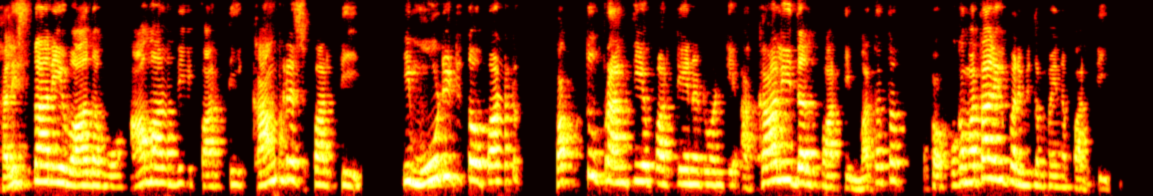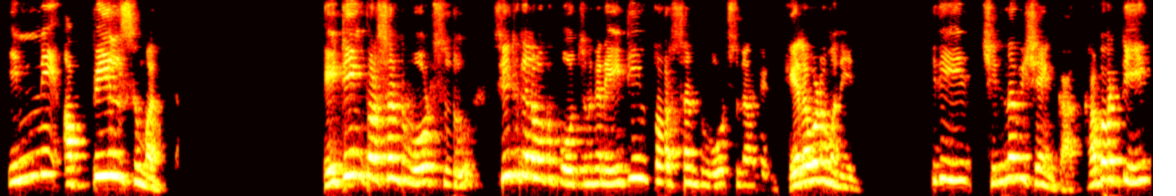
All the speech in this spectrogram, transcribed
ఖలిస్తానీ వాదము Aam Aadmi party Congress party ఈ మూడిటితో పాటు పక్తు ప్రాంతీయ పార్టీ అయినటువంటి అకాలీ దళ్ పార్టీ మతత ఒక ఒక మతానికి పరిమితమైన పార్టీ. ఇన్ని అప్పీల్స్ మధ్య ఎయిటీన్ పర్సెంట్ ఓట్స్ సీటు గెలవకపోవచ్చు కానీ ఎయిటీన్ పర్సెంట్ ఓట్స్ కనుక గెలవడం అనేది ఇది చిన్న విషయం కాదు. కాబట్టి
